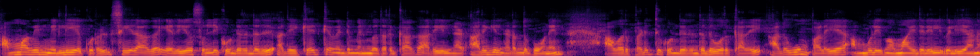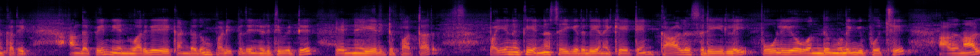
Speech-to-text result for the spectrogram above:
அம்மாவின் மெல்லிய குரல் சீராக எதையோ சொல்லிக் கொண்டிருந்தது. அதை கேட்க வேண்டும் என்பதற்காக அருகில் ந- அருகில் நடந்து போனேன். அவர் படித்து கொண்டிருந்தது ஒரு கதை. அதுவும் பழைய அம்புலி மாமா இதழில் வெளியான கதை. அந்த பெண் என் வருகையை கண்டதும் படிப்பதை நிறுத்திவிட்டு என்னை ஏறிட்டு பார்த்தார். பையனுக்கு என்ன செய்கிறது என கேட்டேன். காலு சரியில்லை போலியோ வந்து முடுங்கி போச்சு. அதனால்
